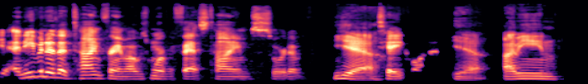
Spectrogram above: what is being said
Yeah, and even at that time frame, I was more of a Fast Times sort of Yeah, take on it. yeah. I mean,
